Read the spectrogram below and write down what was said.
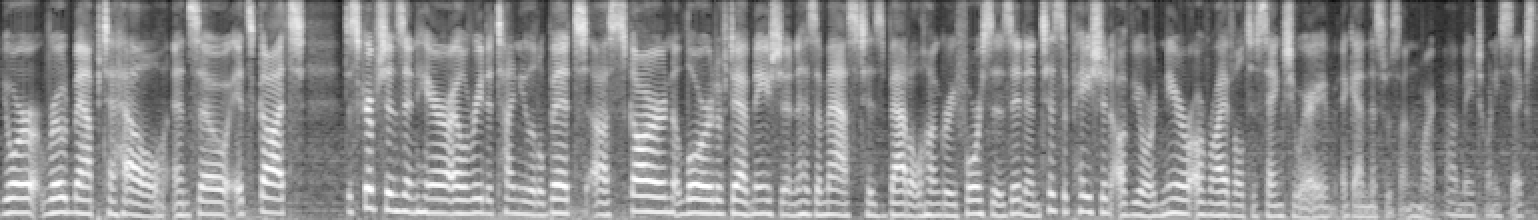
your roadmap to hell, and so it's got descriptions in here. I'll read a tiny little bit. Uh, Skarn, Lord of Damnation, has amassed his battle hungry forces in anticipation of your near arrival to Sanctuary. Again, this was on Mar- uh, May 26th.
